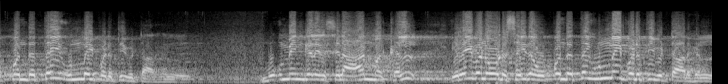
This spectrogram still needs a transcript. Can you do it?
ஒப்பந்தத்தை உண்மைப்படுத்தி விட்டார்கள் முஃமின்களில் சில ஆண் மக்கள் இறைவனோடு செய்த ஒப்பந்தத்தை உண்மைப்படுத்தி விட்டார்கள்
